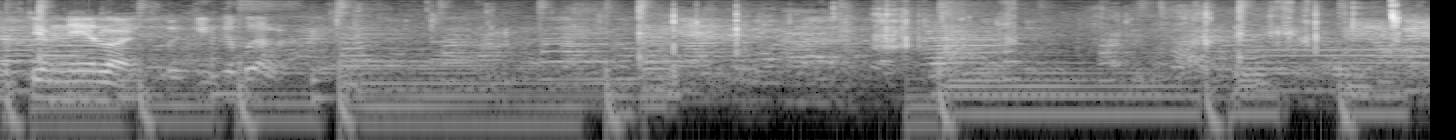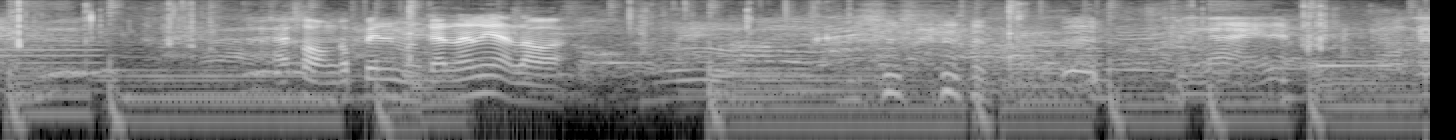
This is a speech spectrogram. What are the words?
น้ำจิ้มนี่อร่อยเปิดกินกระเบื้องขายของก็เป็นเหมือนกันนะเนี่ยเราอะง่ายๆเนี่ยบอกเล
